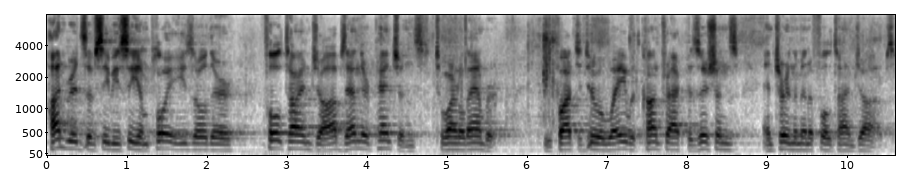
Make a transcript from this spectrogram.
Hundreds of CBC employees owe their full-time jobs and their pensions to Arnold Amber. He fought to do away with contract positions and turn them into full-time jobs.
